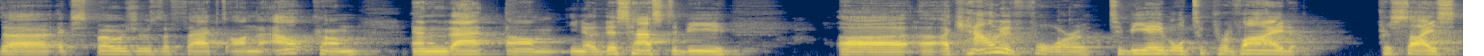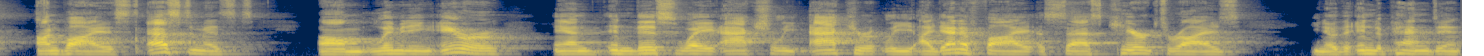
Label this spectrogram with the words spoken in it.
the exposure's effect on the outcome and that um, you know this has to be uh, accounted for to be able to provide precise, unbiased estimates, um, limiting error, and in this way actually accurately identify, assess, characterize, you know, the independent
